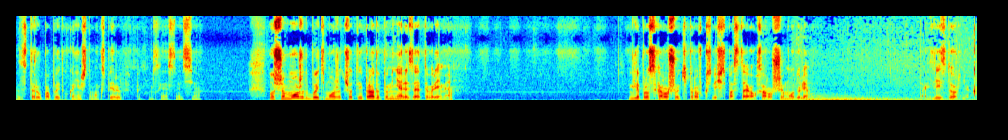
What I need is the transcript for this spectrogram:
За вторую попытку, конечно, мог с первой наконец найти. Слушай, может быть, может, что-то и правда поменяли за это время. Или просто хорошую экипировку себе сейчас поставил, хорошие модули. Так, здесь дождик.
